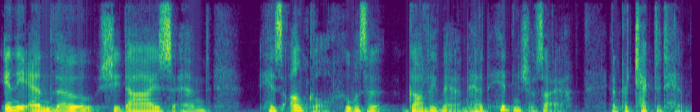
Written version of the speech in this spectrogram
In the end, though, she dies, and his uncle, who was a godly man, had hidden Josiah and protected him.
